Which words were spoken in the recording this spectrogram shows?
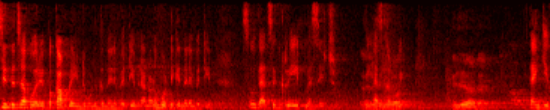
ചിന്തിച്ചാൽ പോരെ ഇപ്പോൾ കംപ്ലൈന്റ് കൊടുക്കുന്നതിനെ പറ്റിയും രണ്ടെണ്ണം പൊട്ടിക്കുന്നതിനെ പറ്റിയും. So that's a great message he has convey thank you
